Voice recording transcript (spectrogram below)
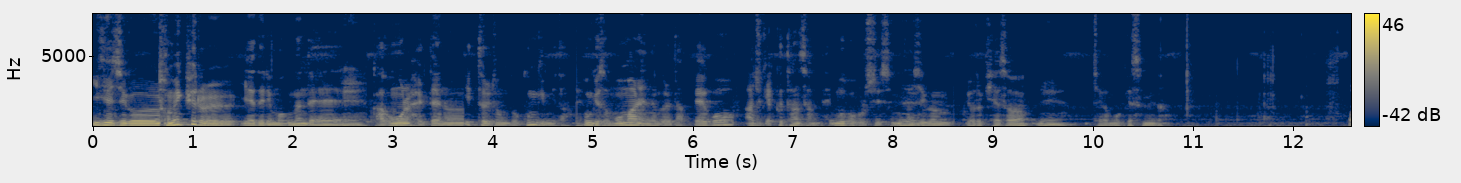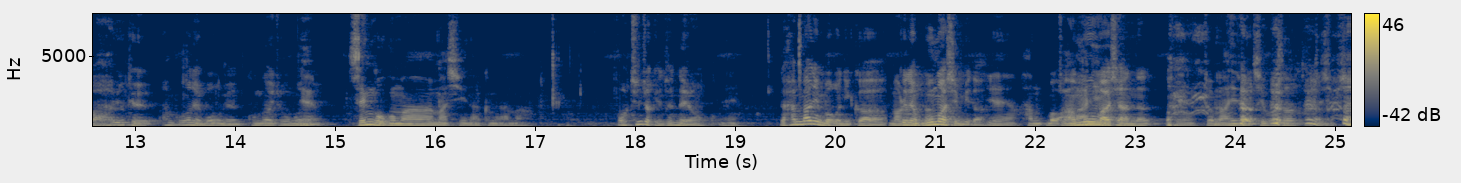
이게 지금 소맥피를 얘들이 먹는데 네. 가공을 할 때는 이틀 정도 굶깁니다. 굶겨서 몸 안에 있는 걸 다 빼고 아주 깨끗한 상태 먹어볼 수 있습니다. 네. 지금 이렇게 해서 예. 제가 먹겠습니다. 와, 이렇게 한꺼번에 먹으면 건강에 좋은 거네요. 예. 생고구마 맛이 날 겁니다 아마. 어, 진짜 괜찮네요. 예. 한 마리 먹으니까 그냥 말로 무맛입니다. 예, 한, 뭐 좀 아무 많이, 맛이 안 나. 예, 좀 많이 좀 집어서 좀 드십시오.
